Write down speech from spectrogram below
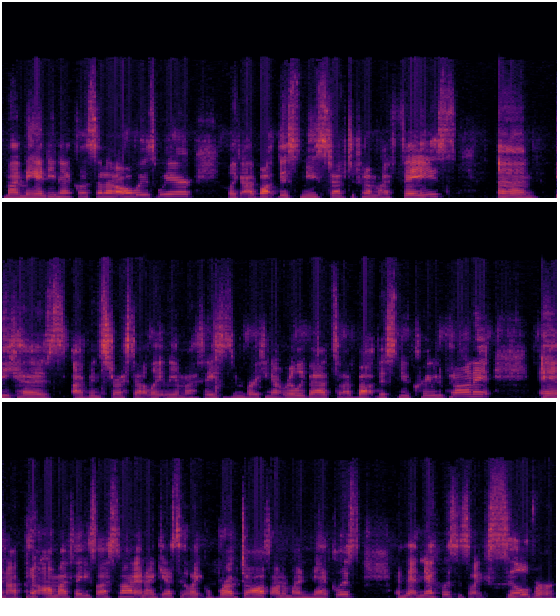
my Mandy necklace that I always wear, like I bought this new stuff to put on my face um, because I've been stressed out lately and my face has been breaking out really bad. So I bought this new cream to put on it and I put it on my face last night and I guess it like rubbed off onto my necklace and that necklace is like silver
